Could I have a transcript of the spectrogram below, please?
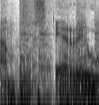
Campus RU.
